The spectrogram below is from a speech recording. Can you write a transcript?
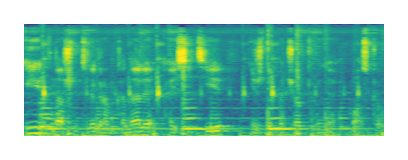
и в нашем телеграм-канале ICT, нижнее подчеркивание, Moscow.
